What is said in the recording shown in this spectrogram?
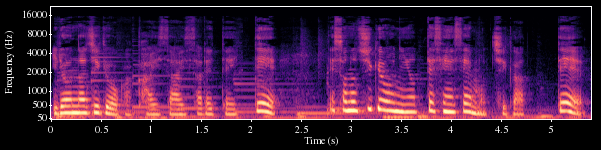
いろんな授業が開催されていてでその授業によって先生も違って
